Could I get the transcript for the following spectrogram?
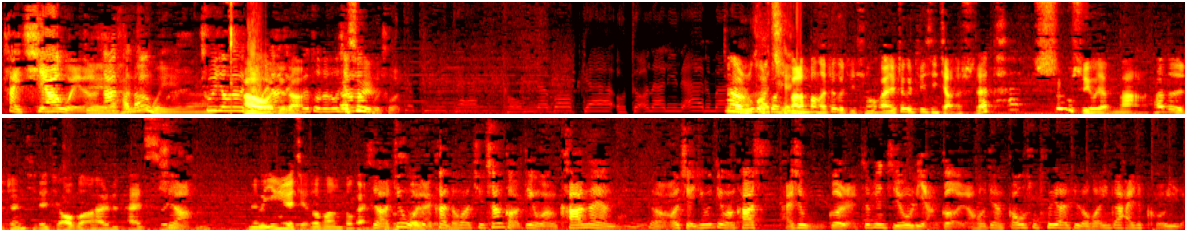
太掐尾了，对它整个它烂尾了。初一中那个结尾，它啊我知道整个做的都相当不错的。那如果说你把它放到这个剧情，我感觉这个剧情讲的实在太是不是有点慢了？它的整体的脚本还是台词，是啊，那个音乐节奏方面都感觉是啊，就我来看的话，去参考电玩咖那样的，而且因为电玩咖还是五个人，这边只有两个，然后这样高速推下去的话，应该还是可以的。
